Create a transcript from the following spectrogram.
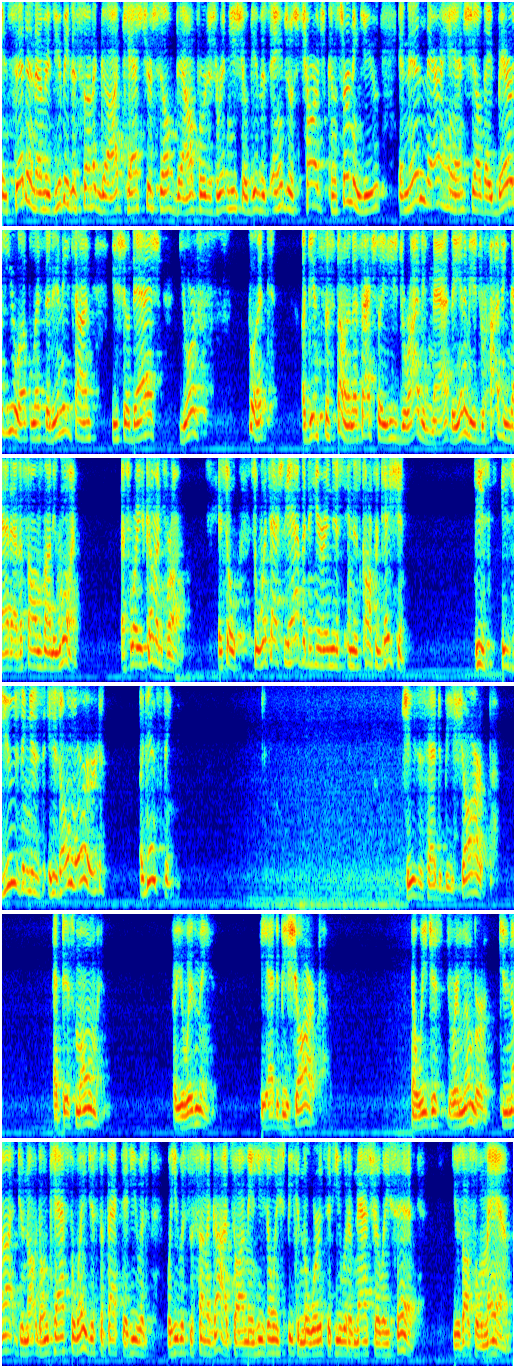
and said unto him, If you be the Son of God, cast yourself down, for it is written, He shall give His angels charge concerning you, and in their hands shall they bear you up, lest at any time you shall dash your foot against the stone. And that's actually, he's driving that. The enemy's driving that out of Psalms 91. That's where he's coming from. And so, so what's actually happening here in this in this confrontation? He's he's using his his own word against him. Jesus had to be sharp. at this moment. Are you with me? He had to be sharp. And we just remember, do not, do not, don't cast away just the fact that he was, well, he was the son of God. So, I mean, he's only speaking the words that he would have naturally said. He was also a man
